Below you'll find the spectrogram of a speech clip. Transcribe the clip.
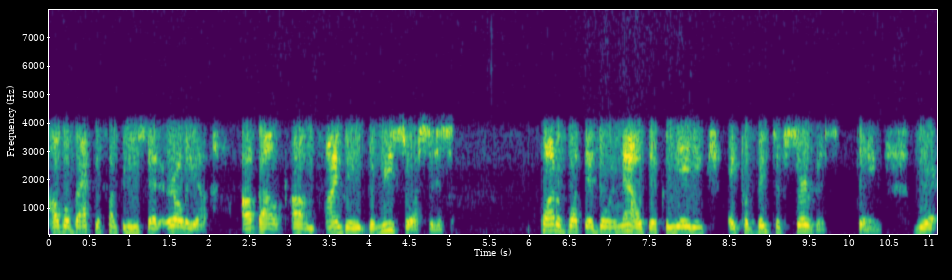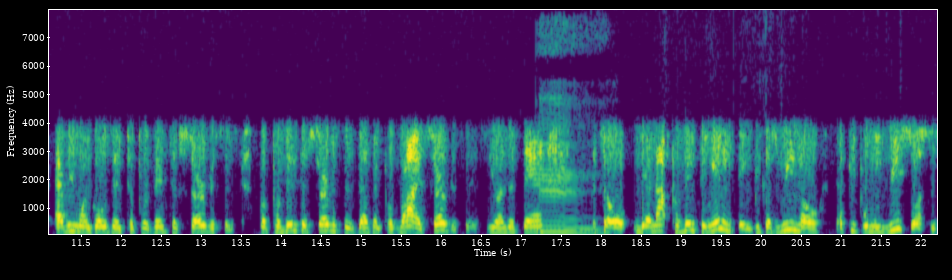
I'll go back to something you said earlier about um, finding the resources. Part of what they're doing now is they're creating a preventive service thing where everyone goes into preventive services, but preventive services doesn't provide services. You understand? Mm. So they're not preventing anything because we know that people need resources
